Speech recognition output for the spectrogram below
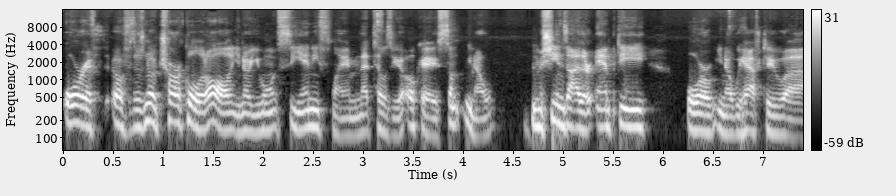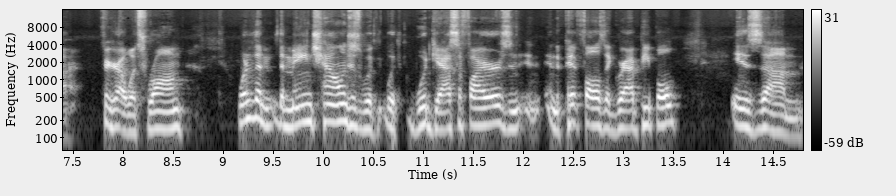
or if, or if there's no charcoal at all you know you won't see any flame and that tells you okay some you know the machine's either empty or you know we have to uh, figure out what's wrong one of the, the main challenges with, with wood gasifiers and, and the pitfalls that grab people is um,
